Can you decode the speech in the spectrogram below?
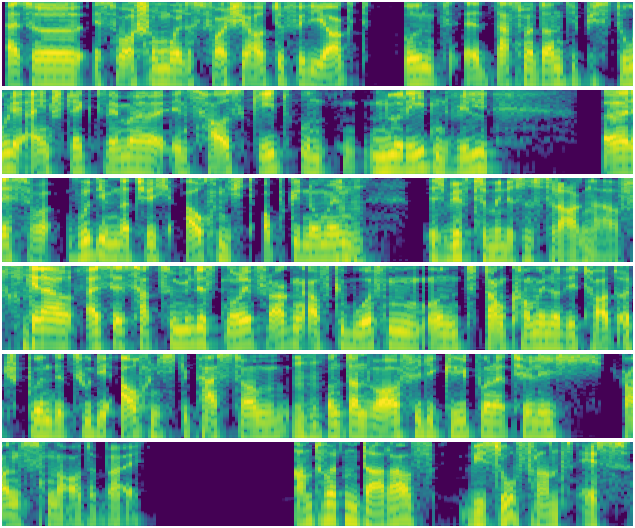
also es war schon mal das falsche Auto für die Jagd. Und äh, dass man dann die Pistole einsteckt, wenn man ins Haus geht und nur reden will, äh, das war, wurde ihm natürlich auch nicht abgenommen. Mhm. Es wirft zumindest Fragen auf. Genau, also es hat zumindest neue Fragen aufgeworfen und dann kommen noch die Tatortspuren dazu, die auch nicht gepasst haben. Mhm. Und dann war er für die Kripo natürlich ganz nah dabei. Antworten darauf, wieso Franz S.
